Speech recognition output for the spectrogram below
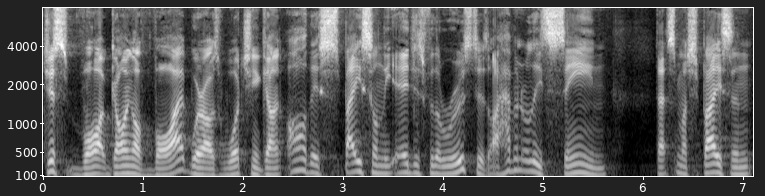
just vibe, going off vibe, where I was watching it, going, "Oh, there's space on the edges for the Roosters." I haven't really seen that much space, and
